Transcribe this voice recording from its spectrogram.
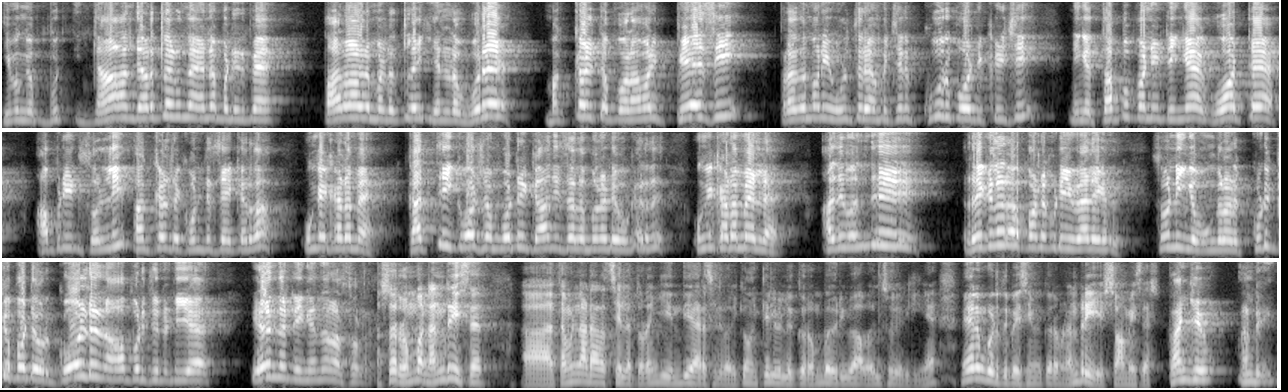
இவங்க புத்- நான் அந்த இடத்துல இருந்தால் என்ன பண்ணியிருப்பேன் பாராளுமன்றத்தில் என்னோட ஒரே மக்கள்கிட்ட போகிற மாதிரி பேசி பிரதமரையும் உள்துறை அமைச்சர் கூறு போட்டு கிழிச்சு நீங்கள் தப்பு பண்ணிட்டீங்க ஓட்ட அப்படின்னு சொல்லி மக்கள்கிட்ட கொண்டு சேர்க்கறதா உங்கள் கடமை. கத்தி கோஷம் போட்டு காந்தி சிலை முன்னாடி உட்காருது உங்கள் கடமை இல்லை. அது வந்து ரெகுலராக பண்ணக்கூடிய வேலைகள். ஸோ நீங்கள் உங்களோட கொடுக்கப்பட்ட ஒரு கோல்டன் ஆப்பர்ச்சுனிட்டியை இழந்துட்டீங்கன்னு தான் நான் சொல்கிறேன் சார் ரொம்ப நன்றி சார். தமிழ்நாடு அரசியலில் தொடங்கி இந்திய அரசியல் வரைக்கும் கேள்விகளுக்கு ரொம்ப விரிவாக பதில் சொல்லியிருக்கீங்க. நேரம் கொடுத்து பேசியமைக்கு ரொம்ப நன்றி சுவாமி சார். தேங்க்யூ நன்றி.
